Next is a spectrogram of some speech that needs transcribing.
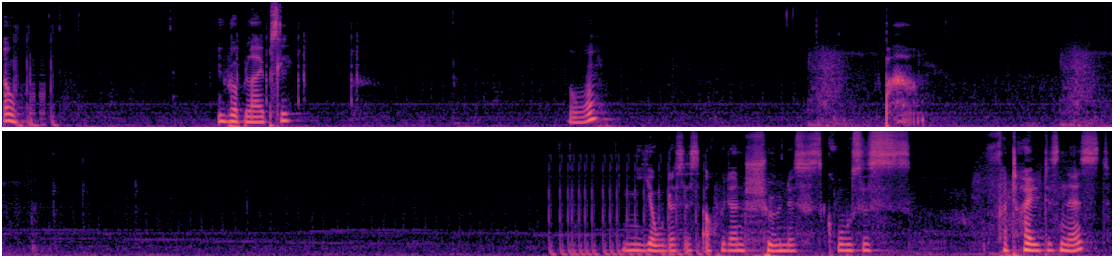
Oh. Überbleibsel. So. Bam. Jo, das ist auch wieder ein schönes, großes, verteiltes Nest.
